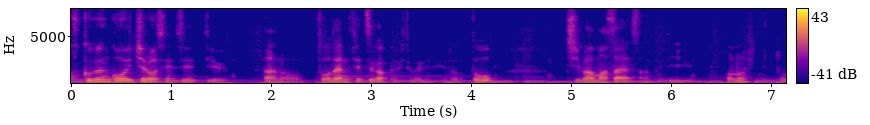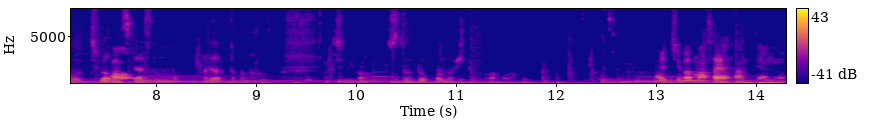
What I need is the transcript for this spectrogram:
国分光一郎先生っていう、あの、東大の哲学の人がいるんだけど、と、千葉雅也さんっていう、この人、千葉雅也さんも、あれだったかな？千葉、ちょっとどこの人か。あれ、千葉雅也さんってあの、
